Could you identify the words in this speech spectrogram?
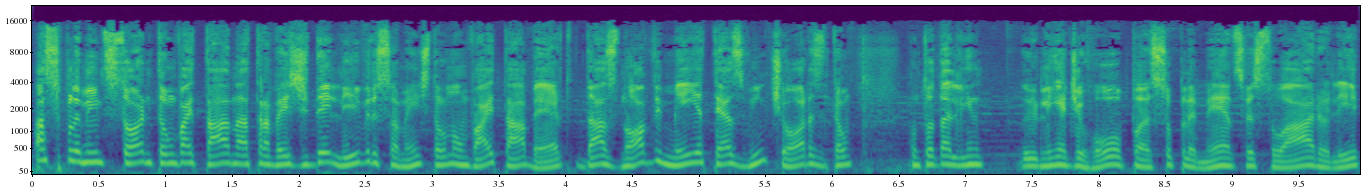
A Suplement Store, então, vai estar através de delivery somente, então não vai estar aberto, das nove e meia até as 20 horas, então, com toda a linha linha de roupas, suplementos, vestuário ali.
